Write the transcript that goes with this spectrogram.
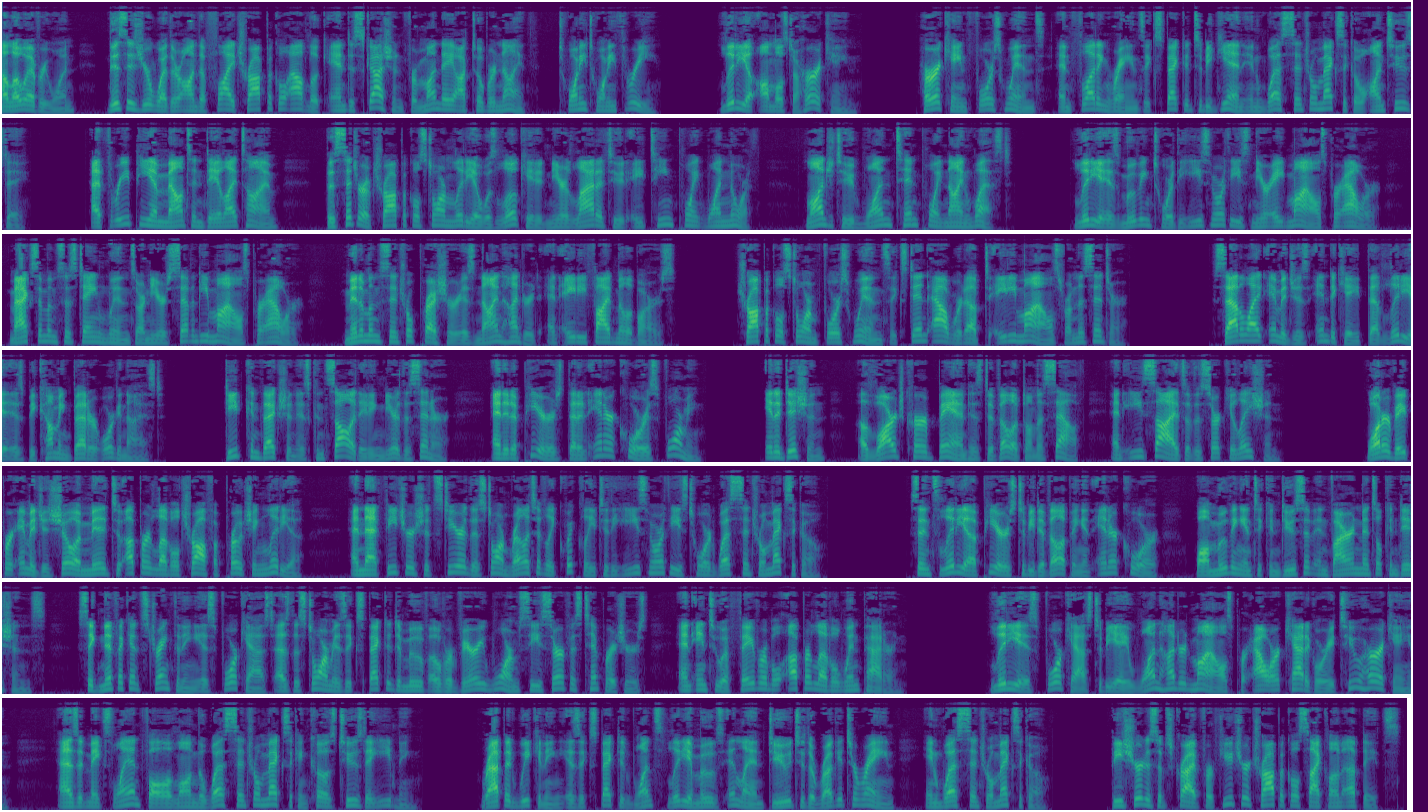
Hello everyone, this is your weather on the fly tropical outlook and discussion for Monday, October 9th, 2023. Lidia almost a hurricane. Hurricane force winds and flooding rains expected to begin in west central Mexico on Tuesday. At 3 p.m. Mountain Daylight Time, the center of Tropical Storm Lidia was located near latitude 18.1 north, longitude 110.9 west. Lidia is moving toward the east-northeast near 8 miles per hour. Maximum sustained winds are near 70 miles per hour. Minimum central pressure is 985 millibars. Tropical storm force winds extend outward up to 80 miles from the center. Satellite images indicate that Lidia is becoming better organized. Deep convection is consolidating near the center, and it appears that an inner core is forming. In addition, a large curved band has developed on the south and east sides of the circulation. Water vapor images show a mid to upper level trough approaching Lidia, and that feature should steer the storm relatively quickly to the east-northeast toward west central Mexico. Since Lidia appears to be developing an inner core while moving into conducive environmental conditions, significant strengthening is forecast as the storm is expected to move over very warm sea surface temperatures and into a favorable upper-level wind pattern. Lidia is forecast to be a 100 miles per hour Category 2 hurricane as it makes landfall along the west-central Mexican coast Tuesday evening. Rapid weakening is expected once Lidia moves inland due to the rugged terrain in west-central Mexico. Be sure to subscribe for future tropical cyclone updates.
